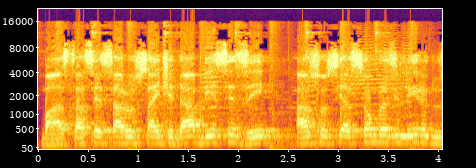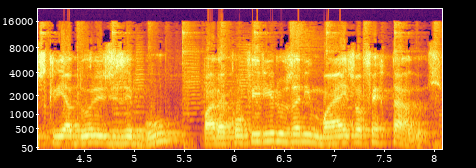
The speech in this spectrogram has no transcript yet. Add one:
Basta acessar o site da ABCZ, Associação Brasileira dos Criadores de Zebu, para conferir os animais ofertados.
